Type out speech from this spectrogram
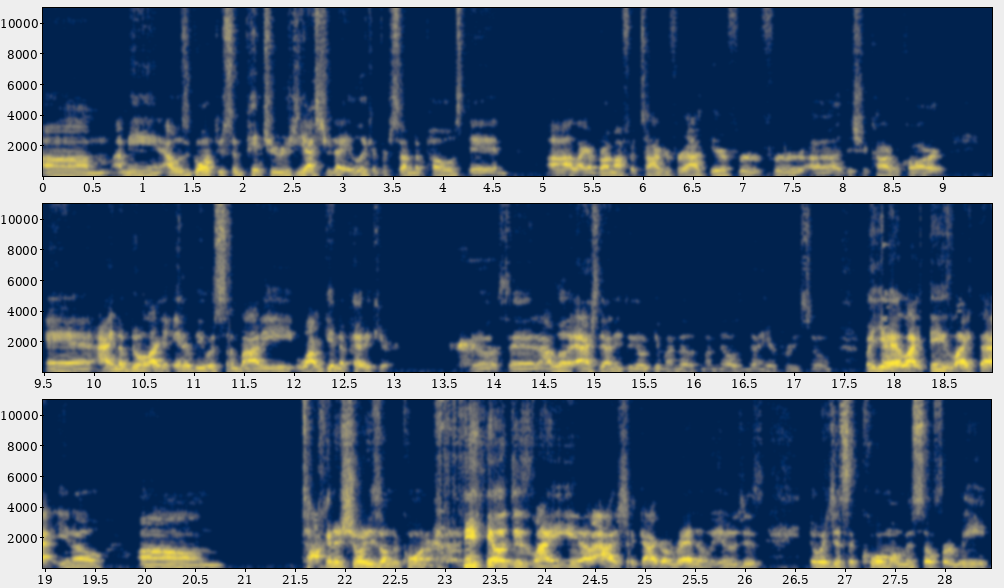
um, I mean, I was going through some pictures yesterday, looking for something to post, and uh, like I brought my photographer out there for for uh, the Chicago card, and I ended up doing like an interview with somebody while getting a pedicure. You know what I'm saying? I love. Actually, I need to go get my my nails done here pretty soon. But yeah, like things like that. You know, um, talking to shorties on the corner. you know, just like you know, out of Chicago randomly. It was just, it was just a cool moment. So for me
